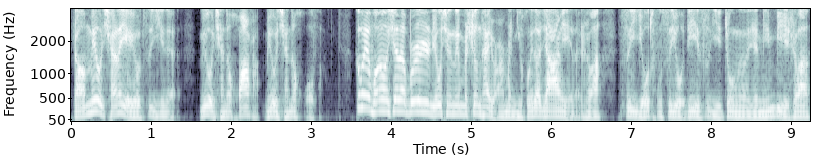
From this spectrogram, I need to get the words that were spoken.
然后没有钱了也有自己的没有钱的花法，没有钱的活法。各位朋友，现在不是流行那么生态园吗？你回到家里了是吧？自己有土自有地，自己种人民币是吧？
